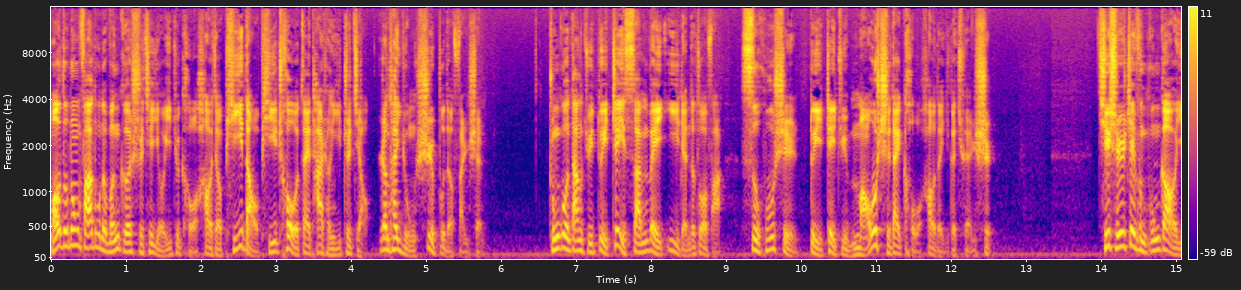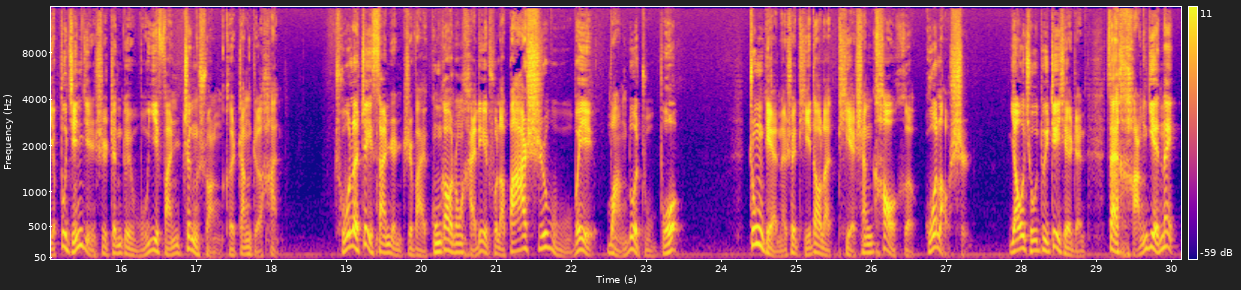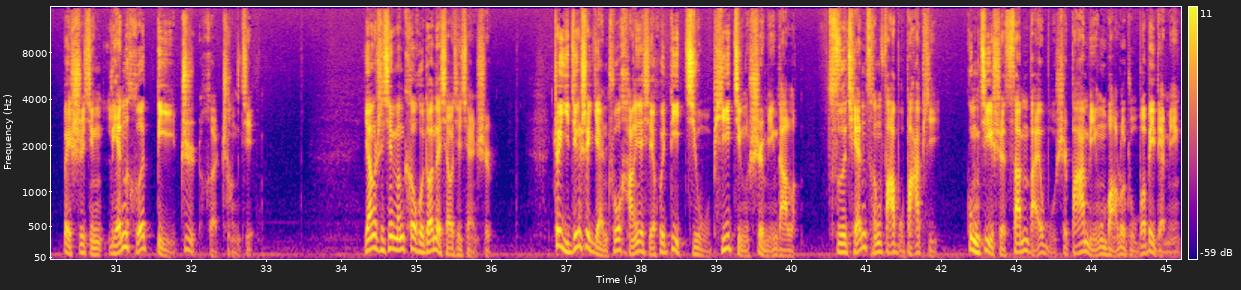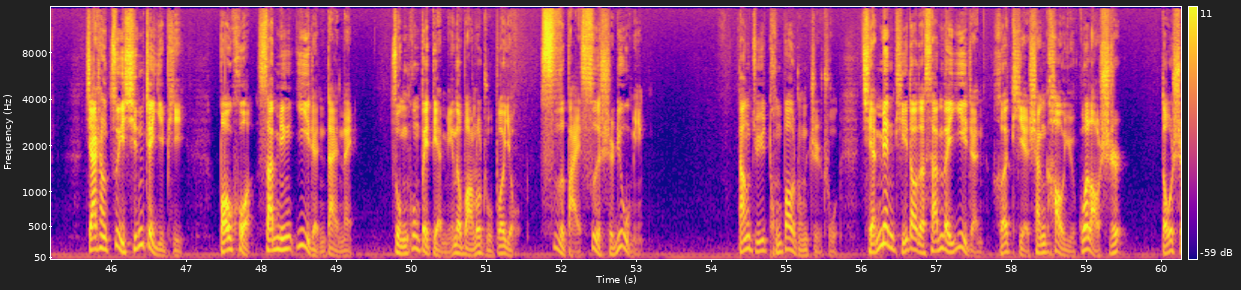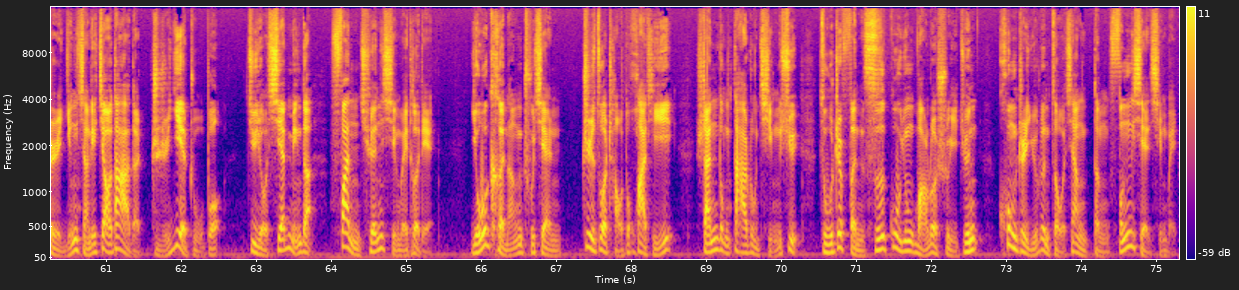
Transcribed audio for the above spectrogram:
毛泽东发动的文革时期有一句口号叫“批倒批臭，再踏上一只脚”，让他永世不得翻身。中共当局对这三位艺人的做法，似乎是对这句毛时代口号的一个诠释。其实这份公告也不仅仅是针对吴亦凡、郑爽和张哲瀚，除了这三人之外，公告中还列出了八十五位网络主播。重点呢是提到了铁山靠和郭老师，要求对这些人在行业内被实行联合抵制和惩戒。央视新闻客户端的消息显示，这已经是演出行业协会第九批警示名单了。此前曾发布八批，共计是三百五十八名网络主播被点名，加上最新这一批，包括三名艺人在内，总共被点名的网络主播有四百四十六名。当局通报中指出，前面提到的三位艺人和铁山靠与郭老师，都是影响力较大的职业主播，具有鲜明的饭圈行为特点，有可能出现制作炒作话题、煽动大众情绪、组织粉丝雇佣网络水军、控制舆论走向等风险行为。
